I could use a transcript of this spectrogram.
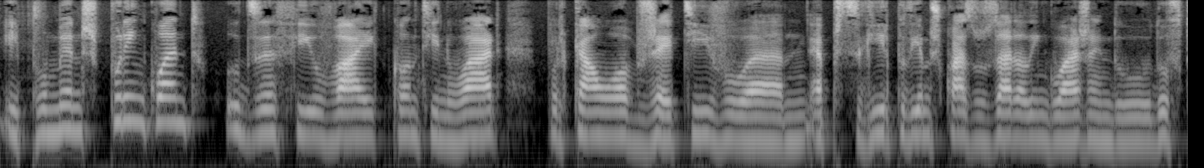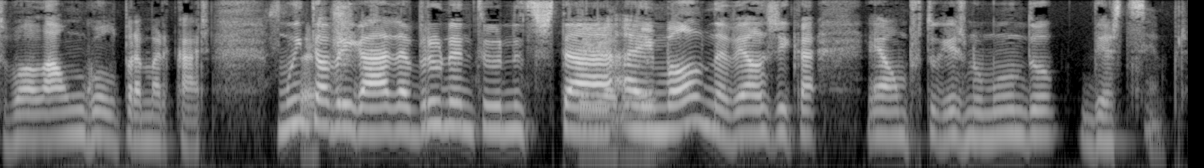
E pelo menos por enquanto o desafio vai continuar, porque há um objetivo a, a perseguir. Podíamos quase usar a linguagem do, do futebol, há um golo para marcar. Muito certo. obrigada. Bruno Antunes está Obrigado. em Mol, na Bélgica. É um português no mundo desde sempre.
